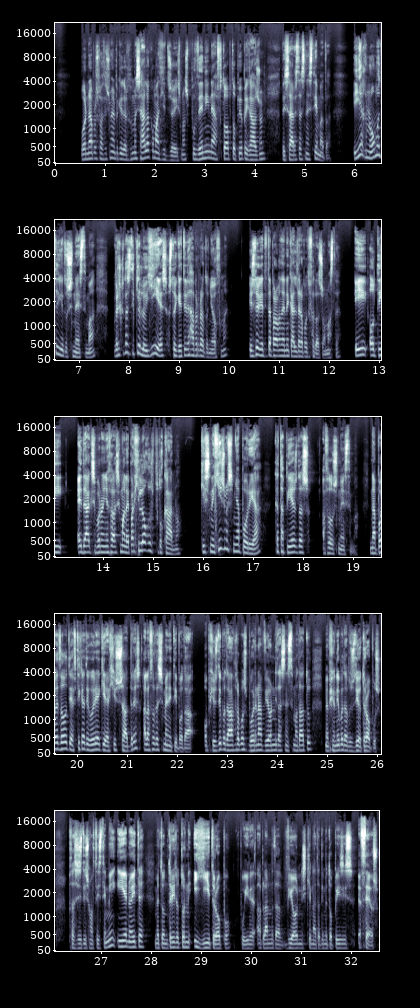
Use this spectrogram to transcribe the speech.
Μπορεί να προσπαθήσουμε να επικεντρωθούμε σε άλλα κομμάτια της ζωής μας που δεν είναι αυτό από το οποίο πηγάζουν δυσάρεστα συναισθήματα. Ή αγνοούμαστε για το συνέστημα, βρίσκοντας δικαιολογίες στο γιατί δεν θα έπρεπε να το νιώθουμε, ή στο γιατί τα πράγματα είναι καλύτερα από ό,τι φανταζόμαστε, ή ότι εντάξει, μπορεί να νιώθω άσχημα, αλλά υπάρχει λόγος που το κάνω. Και συνεχίζουμε σε μια πορεία καταπιέζοντας αυτό το συνέστημα. Να πω εδώ ότι αυτή η κατηγορία κυριαρχεί στους άντρες, αλλά αυτό δεν σημαίνει τίποτα. Οποιοδήποτε άνθρωπος μπορεί να βιώνει τα συναισθήματά του με οποιονδήποτε από τους δύο τρόπους που θα συζητήσουμε αυτή τη στιγμή, ή εννοείται με τον τρίτο, τον υγιή τρόπο, που είναι απλά να τα βιώνεις και να τα αντιμετωπίζεις ευθέως.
